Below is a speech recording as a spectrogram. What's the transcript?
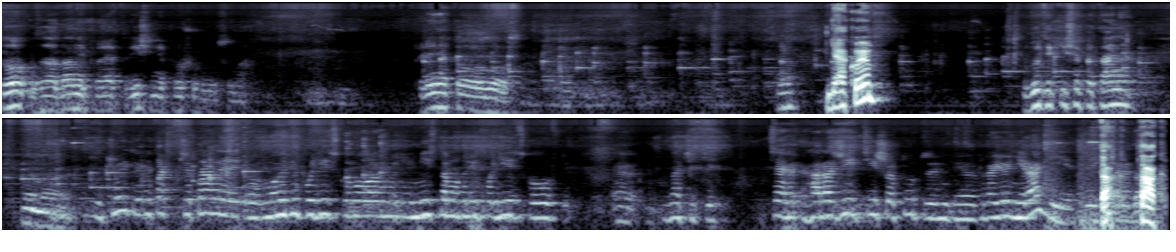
Хто за даний проект рішення, прошу голосувати. Прийнято голосно. Все. Дякую. Будуть які ще питання? Чуєте, ви так читали е, Могилів-Подільського, міста Могилів-Подільського, е, значить, це гаражі ті, що тут е, в районній раді є? які Так, передали? так.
